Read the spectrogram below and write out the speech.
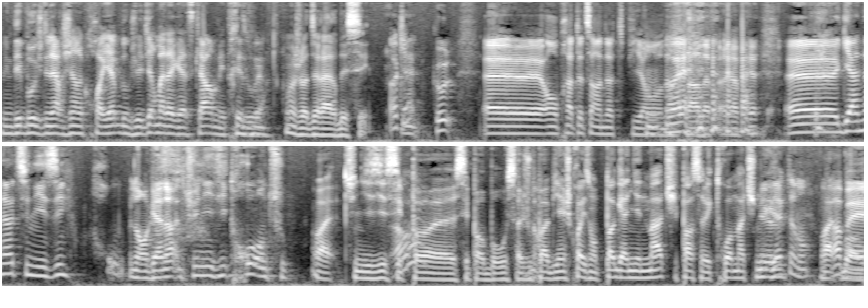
une débauche d'énergie incroyable donc je vais dire Madagascar mais très Mhm. ouvert. Moi, je vais dire RDC. Ok, cool. Euh, on prend tout ça en note puis on en Ouais. parle après. Euh, Ghana, Tunisie. Non Ghana, Tunisie trop en dessous. Ouais, Tunisie, c'est Ah ouais? pas, euh, c'est pas beau, ça joue Non. pas bien. Je crois qu'ils ont pas gagné de match, ils passent avec trois matchs nuls. Exactement. Ouais, ah bon, ben,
